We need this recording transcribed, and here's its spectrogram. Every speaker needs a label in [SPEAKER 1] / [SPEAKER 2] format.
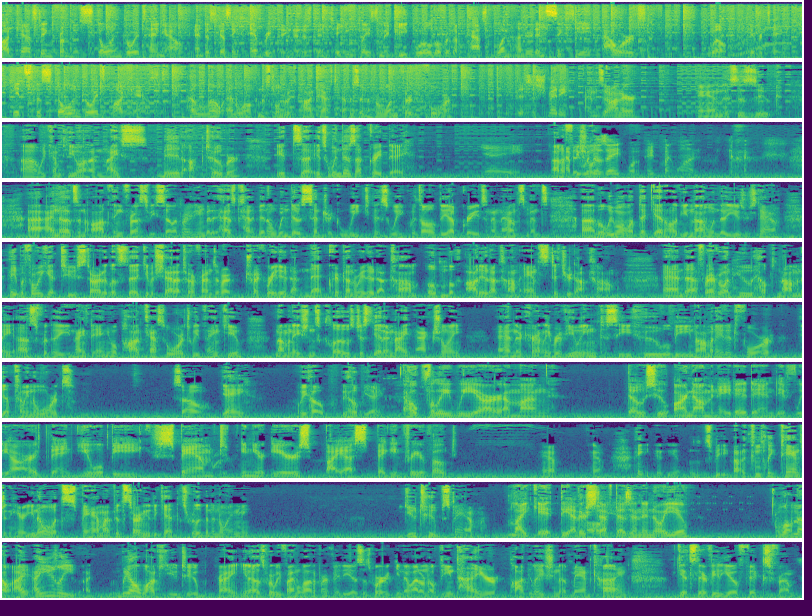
[SPEAKER 1] broadcasting from the Stolen Droids Hangout and discussing everything that has been taking place in the geek world over the past 168 hours. Well, give or take. It's the Stolen Droids Podcast.
[SPEAKER 2] Hello and welcome to Stolen Droids Podcast, episode number 134.
[SPEAKER 3] This is Schmitty.
[SPEAKER 1] I'm Zoner.
[SPEAKER 2] And this is Zook. Uh, we come to you on a nice mid-October. It's uh, it's Windows Upgrade Day.
[SPEAKER 3] Yay.
[SPEAKER 2] Unofficially.
[SPEAKER 3] Happy Windows 8, 8.1.
[SPEAKER 2] Uh, I know it's an odd thing for us to be celebrating, but it has kind of been a Windows-centric week this week with all the upgrades and announcements. Uh, but we won't let that get all of you non-Window users down. Hey, before we get too started, let's uh, give a shout out to our friends over at TrekRadio.net, KryptonRadio.com, OpenBookAudio.com, and Stitcher.com. And uh, for everyone who helped nominate us for the ninth annual podcast awards, we thank you. Nominations closed just the other night, actually and they're currently reviewing to see who will be nominated for the upcoming awards. So, yay. We hope. We hope yay.
[SPEAKER 4] Hopefully, we are among those who are nominated, and if we are, then you will be spammed in your ears by us begging for your vote.
[SPEAKER 2] Yep. Yep. Hey, you know, uh, complete tangent here. You know what spam I've been starting to get that's really been annoying me? YouTube spam.
[SPEAKER 4] Like it, the other oh, stuff doesn't annoy you.
[SPEAKER 2] Well, no, I, I usually, I, we all watch YouTube, right? You know, that's where we find a lot of our videos. That's where, you know, I don't know, the entire population of mankind gets their video fix from.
